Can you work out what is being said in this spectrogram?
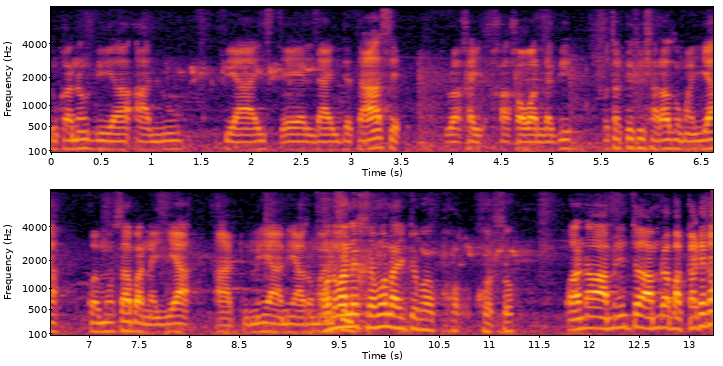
দোকানো গিয়া আলু পেঁয়াজ তেল ডাল যেটা আছে তোরা খাই খাওয়ার লাগি ওটা কিছু সারা জমাইয়া কয় মশা বানাইয়া আর তুমি আমি আরও অনুমানে কেমন আইটো খরচ আমি তো আমরা বাক্কা টাকা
